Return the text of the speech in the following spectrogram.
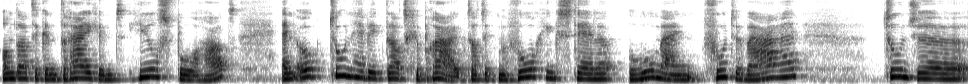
omdat ik een dreigend hielspoor had. En ook toen heb ik dat gebruikt, dat ik me voor ging stellen hoe mijn voeten waren toen, ze,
